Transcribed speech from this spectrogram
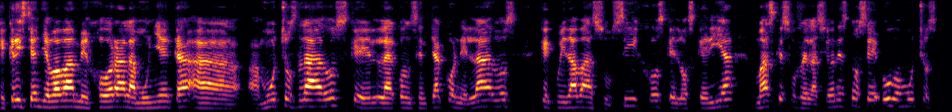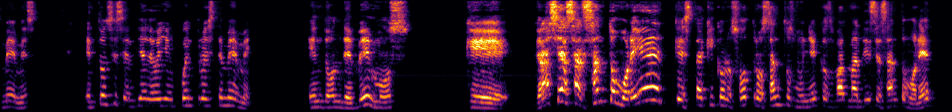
que Cristian llevaba mejor a la muñeca a, muchos lados, que la consentía con helados, que cuidaba a sus hijos, que los quería más que sus relaciones, no sé, hubo muchos memes. Entonces el día de hoy encuentro este meme en donde vemos que gracias al Santo Moret, que está aquí con nosotros, Santos Muñecos Batman dice Santo Moret,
